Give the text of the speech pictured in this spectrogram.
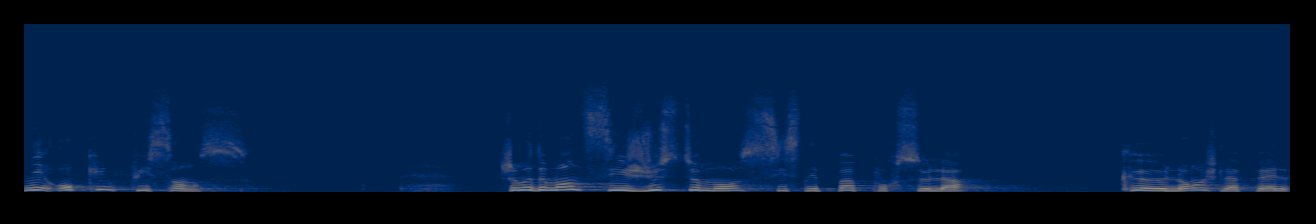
ni aucune puissance. Je me demande si justement, si ce n'est pas pour cela que l'ange l'appelle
